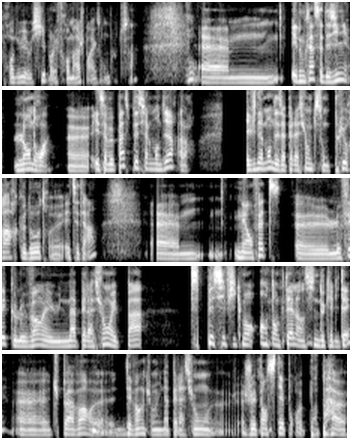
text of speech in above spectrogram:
produits aussi, pour les fromages par exemple, tout ça. Mmh. et donc ça, ça désigne l'endroit. et ça veut pas spécialement dire, alors évidemment des appellations qui sont plus rares que d'autres, etc. mais en fait, le fait que le vin ait une appellation est pas spécifiquement en tant que tel un signe de qualité. Euh, tu peux avoir euh, mm. des vins qui ont une appellation, euh, je vais pas en citer pour pour pas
